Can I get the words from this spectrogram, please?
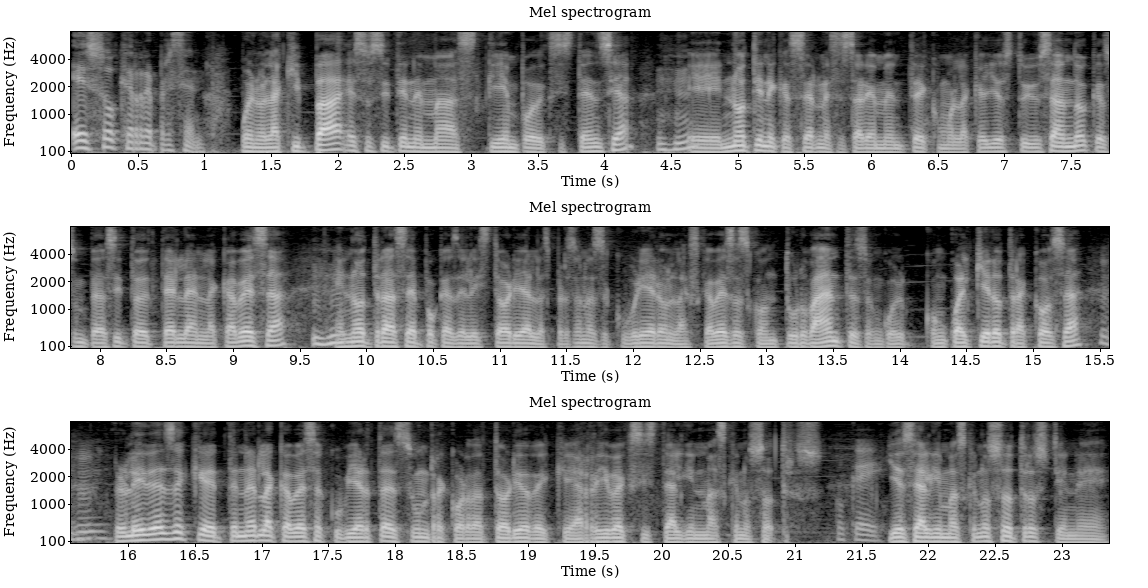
¿Eso qué representa? bueno, la kippah, eso sí tiene más tiempo de existencia. Eh, no tiene que ser necesariamente como la que yo estoy usando, que es un pedacito de tela en la cabeza. En otras épocas de la historia las personas se cubrieron las cabezas con turbantes o con, cual- con cualquier otra cosa. Pero la idea es de que tener la cabeza cubierta es un recordatorio de que arriba existe alguien más que nosotros. Y ese alguien más que nosotros tiene,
